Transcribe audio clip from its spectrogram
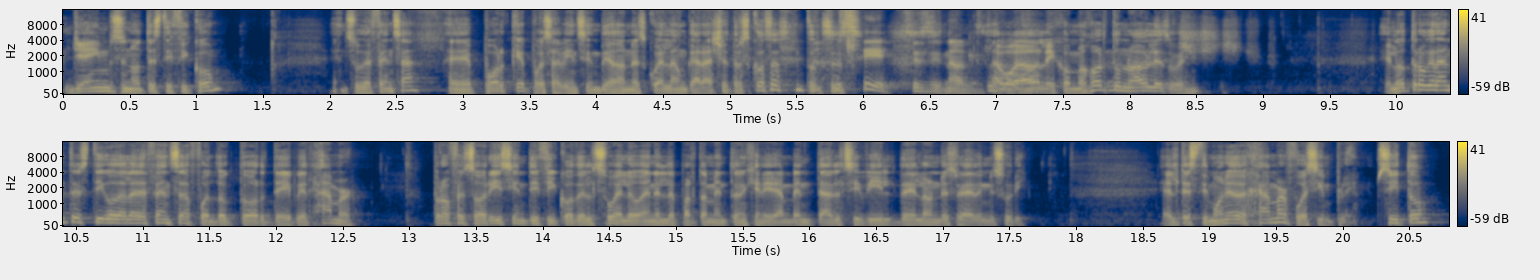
James no testificó en su defensa eh, porque pues había incendiado una escuela, un garage y otras cosas. Entonces Sí, sí, sí. No, el abogado le dijo, mejor tú no hables, güey. El otro gran testigo de la defensa fue el doctor David Hammer, profesor y científico del suelo en el Departamento de Ingeniería Ambiental Civil de la Universidad de Missouri. El testimonio de Hammer fue simple. Cito,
